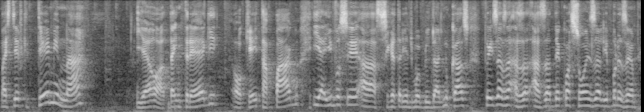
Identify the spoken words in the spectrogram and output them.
Mas teve que terminar e é, ó, tá entregue, ok, tá pago. E aí você, a Secretaria de Mobilidade, no caso, fez as, as, as adequações ali, por exemplo.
